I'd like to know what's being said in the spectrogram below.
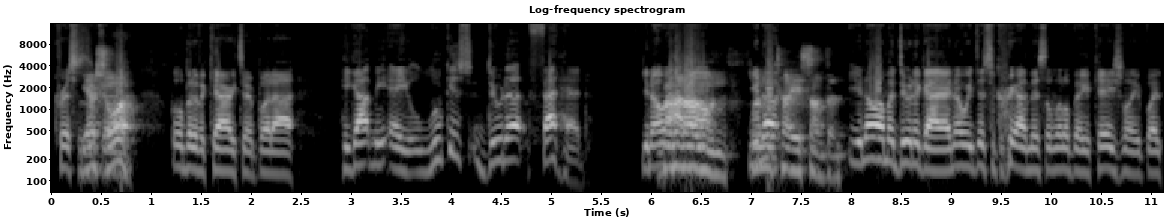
Chris is Yeah, sure. A, little bit of a character, but uh, he got me a Lucas Duda fathead. You know, Not on. you Let know, me tell you something. you know I'm a Duda guy. I know we disagree on this a little bit occasionally, but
